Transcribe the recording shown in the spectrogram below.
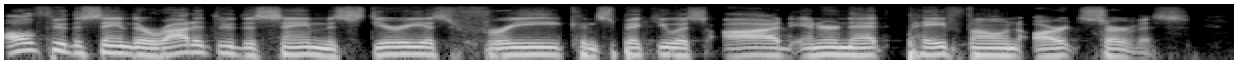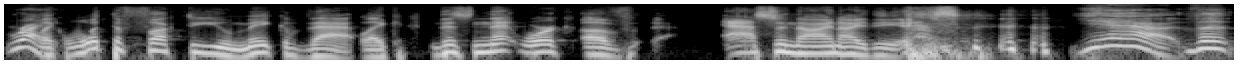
all through the same. They're routed through the same mysterious, free, conspicuous, odd internet payphone art service. Right. Like, what the fuck do you make of that? Like this network of asinine ideas. Yeah, the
